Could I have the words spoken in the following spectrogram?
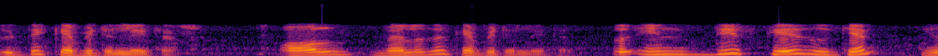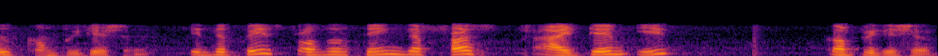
with the capital letter. All values are capital letter. So in this case we can use computation. In the page processing the first item is computation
